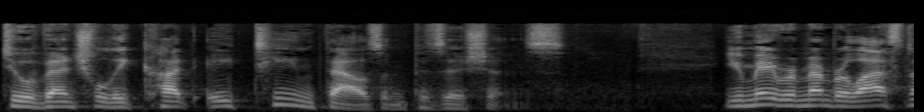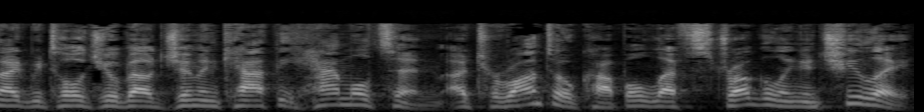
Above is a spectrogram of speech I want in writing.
to eventually cut 18,000 positions. You may remember last night we told you about Jim and Kathy Hamilton, a Toronto couple left struggling in Chile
